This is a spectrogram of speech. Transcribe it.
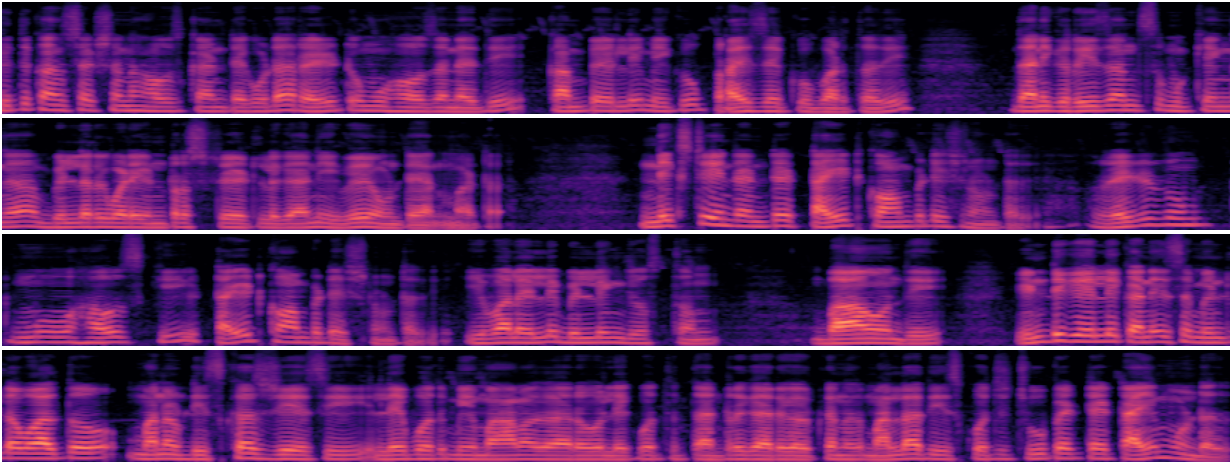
విత్ కన్స్ట్రక్షన్ హౌస్ కంటే కూడా రెడీ టు మూవ్ హౌస్ అనేది కంపేర్లీ మీకు ప్రైస్ ఎక్కువ పడుతుంది. దానికి రీజన్స్ ముఖ్యంగా బిల్డర్ పడే ఇంట్రెస్ట్ రేట్లు కానీ ఇవే ఉంటాయి అన్నమాట నెక్స్ట్ ఏంటంటే టైట్ కాంపిటీషన్ ఉంటుంది. రెడీ రూమ్ హౌస్కి టైట్ కాంపిటీషన్ ఉంటుంది. ఇవాళ వెళ్ళి బిల్డింగ్ చూస్తాం బాగుంది. ఇంటికి వెళ్ళి కనీసం ఇంట్లో వాళ్ళతో మనం డిస్కస్ చేసి లేకపోతే మీ మామగారు లేకపోతే తండ్రి గారు ఎవరికైనా మళ్ళీ తీసుకొచ్చి చూపెట్టే టైం ఉండదు.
